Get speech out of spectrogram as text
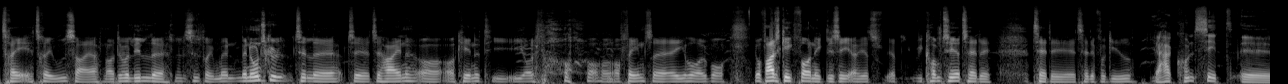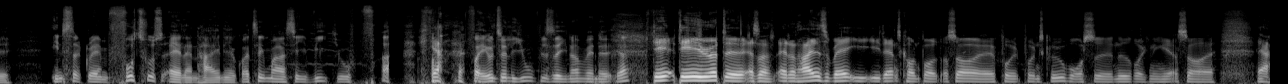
tre, tre udsejre. Nå, det var et lille, øh, lille tidsspring. Men, men undskyld til, øh, til, til Heine og, og Kenneth i, i Aalborg og, og fans af EH Aalborg. Det var faktisk ikke for at negligere. Jeg, jeg, vi kom til at tage det, tage det, tage det for givet. Jeg har kun set... Øh Instagram-fotos af Allan Heine. Jeg kunne godt tænke mig at se video fra, fra, ja. fra eventuelle jubelscener, men uh, ja. Det, det er jo øvrigt, uh, altså Allan Heine tilbage i, i dansk håndbold, og så uh, på, på en skrivebords uh, nedrykning her, så uh, ja,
